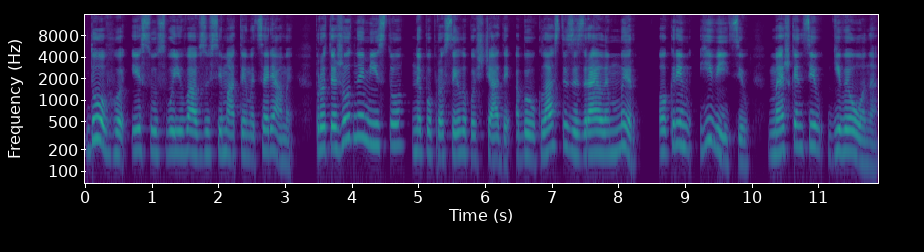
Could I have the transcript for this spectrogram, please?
Довго Ісус воював з усіма тими царями, проте жодне місто не попросило пощади, аби укласти з Ізраїлем мир, окрім гівійців, мешканців Гівеона.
